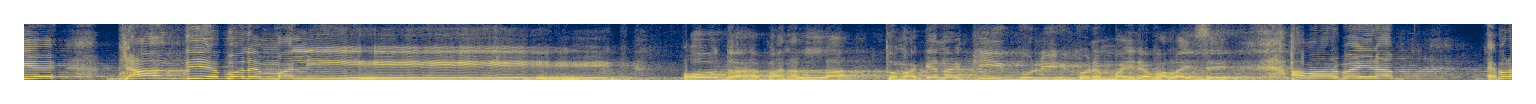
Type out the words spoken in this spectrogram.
গিয়ে ডাক দিয়ে বলে, মালিক ও দয়াবান আল্লাহ, তোমাকে না কি গুলি করে মাইরা ফলাইছে। আমার ভাইরা এবার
